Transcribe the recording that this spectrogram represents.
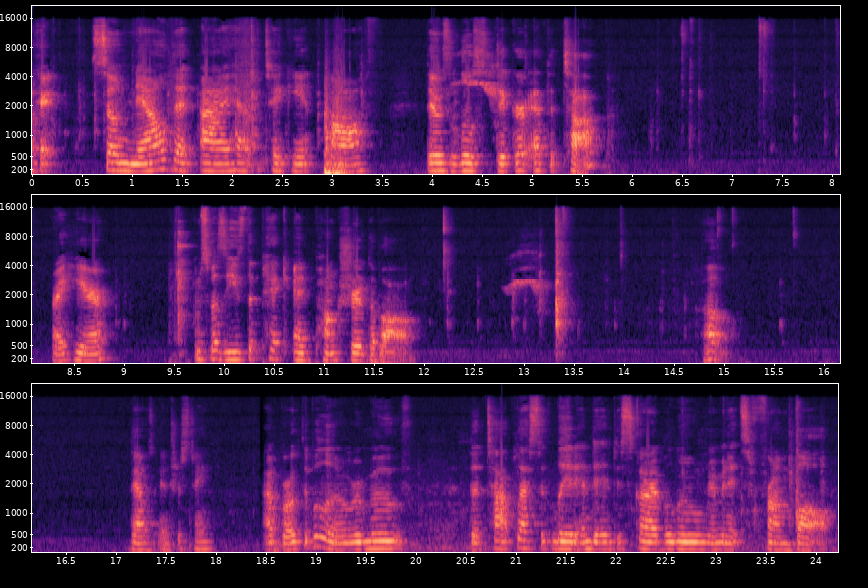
Okay, so now that I have taken it off, there's a little sticker at the top. Right here. I'm supposed to use the pick and puncture the ball. Oh. That was interesting. I broke the balloon, remove the top plastic lid, and then discard balloon remnants from ball.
